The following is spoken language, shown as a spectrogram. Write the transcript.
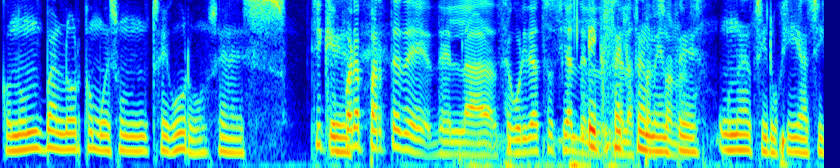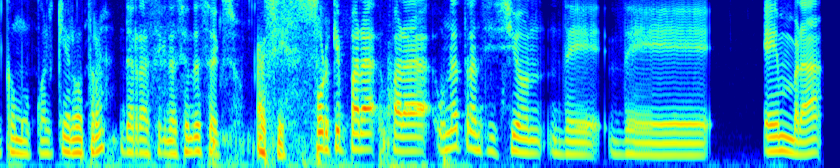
con un valor como es un seguro, o sea, es Sí, que que- fuera parte de, de la seguridad social del- de, las exactamente personas. una cirugía así como cualquier otra. De reasignación de sexo. Así es. Porque para, para una transición de, de hembra,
